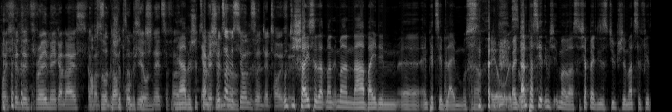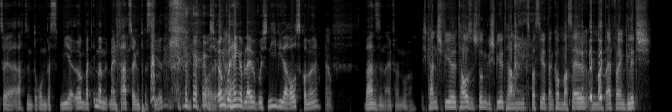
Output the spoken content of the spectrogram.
Boah, ich finde den Thrill mega nice, wenn man es so dann doch probiert, Beschützermissionen. schnell zu fahren. Ja, Beschützer. ja Beschützermissionen sind der Teufel. Und die Scheiße, dass man immer nah bei dem äh, NPC bleiben muss. Ja. Jo, ist Weil so. dann passiert nämlich immer was. Ich habe ja dieses typische Matze 428-Syndrom, dass mir irgendwas immer mit meinen Fahrzeugen passiert. Boah, ich irgendwo geil. hängen bleibe, wo ich nie wieder rauskomme. Ja. Wahnsinn einfach nur. Ich kann ein Spiel 1000 Stunden gespielt haben, nichts passiert, dann kommt Marcel und macht einfach einen Glitch,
